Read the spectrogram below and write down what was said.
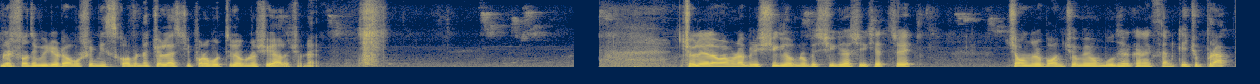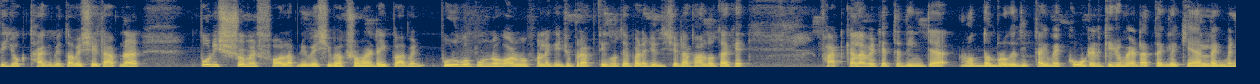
বৃহস্পতি ভিডিওটা অবশ্যই মিস করবেন না। চলে আসছি পরবর্তী লগ্ন সেই আলোচনায়। চলে এলাম আমরা বৃশ্চিক লগ্ন, বৃশ্চিক রাশির ক্ষেত্রে। চন্দ্র পঞ্চম এবং বুধের কানেকশন কিছু প্রাপ্তিযোগ থাকবে, তবে সেটা আপনার পরিশ্রমের ফল, আপনি বেশিরভাগ সময়টাই পাবেন। পূর্বপূর্ণ কর্মফলে কিছু প্রাপ্তি হতে পারে যদি সেটা ভালো থাকে। ফাটকা লাভের ক্ষেত্রে দিনটা মধ্যম প্রকৃতির থাকবে কোর্টের কিছু ম্যাটার থাকলে খেয়াল রাখবেন,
